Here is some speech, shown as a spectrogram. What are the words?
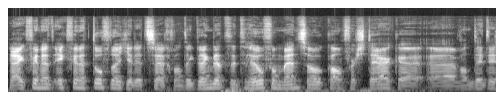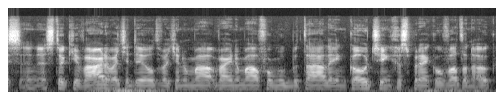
ja ik, vind het, ik vind het tof dat je dit zegt. Want ik denk dat dit heel veel mensen ook kan versterken. eh, want dit is een, een stukje waarde wat je deelt, wat je normaal, waar je normaal voor moet betalen in coaching, gesprekken of wat dan ook.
